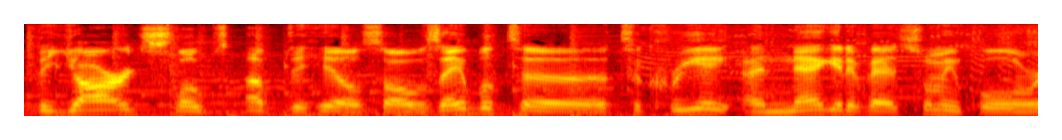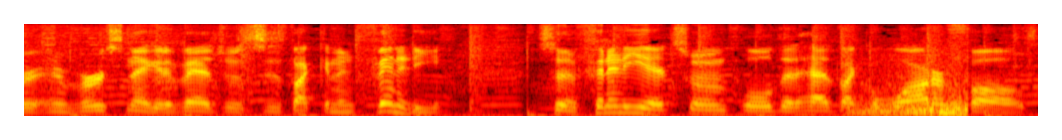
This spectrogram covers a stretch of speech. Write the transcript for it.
the yard slopes up the hill. So I was able to, to create a negative edge swimming pool, or reverse negative edge, which is like an infinity. So infinity edge swimming pool that has like a waterfalls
